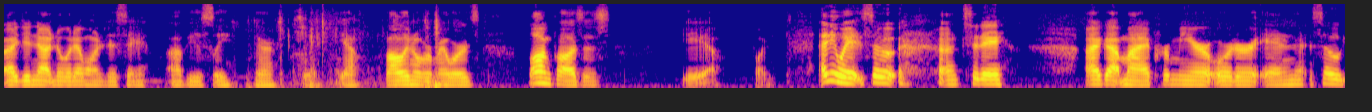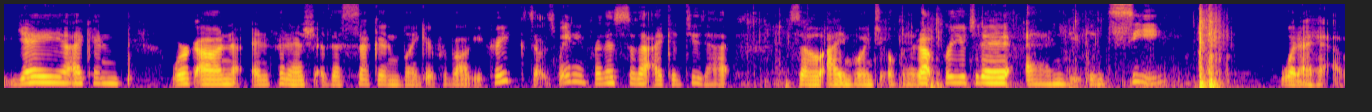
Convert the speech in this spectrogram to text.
I did not know what I wanted to say, obviously. There, so yeah, falling over my words. Long pauses. Yeah, fun. Anyway, so uh, today I got my Premier order in. So yay, I can work on and finish the second blanket for Boggy Creek. So I was waiting for this so that I could do that. So I'm going to open it up for you today and you can see what I have.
